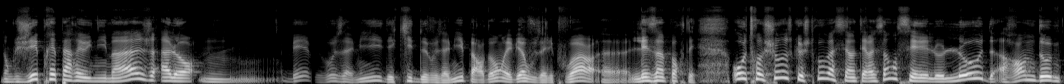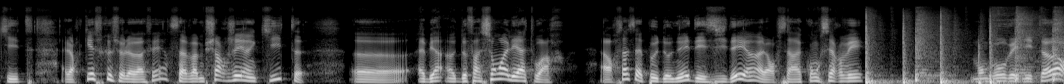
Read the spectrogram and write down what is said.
Donc j'ai préparé une image. Alors, hmm, vos amis, des kits de vos amis, pardon, eh bien vous allez pouvoir euh, les importer. Autre chose que je trouve assez intéressant, c'est le Load Random Kit. Alors qu'est-ce que cela va faire? Ça va me charger un kit euh, eh bien, de façon aléatoire. Alors ça, ça peut donner des idées. Hein. Alors ça a conservé mon Groove Editor.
